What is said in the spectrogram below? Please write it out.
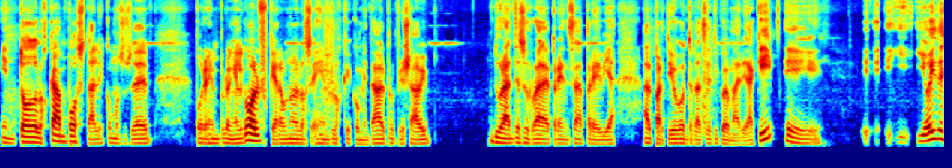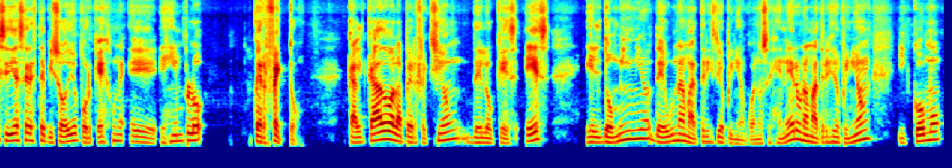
en todos los campos, tales como sucede, por ejemplo, en el golf, que era uno de los ejemplos que comentaba el propio Xavi durante su rueda de prensa previa al partido contra el Atlético de Madrid. Aquí eh, y, hoy decidí hacer este episodio porque es un eh, ejemplo perfecto, calcado a la perfección de lo que es, el dominio de una matriz de opinión, cuando se genera una matriz de opinión y cómo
